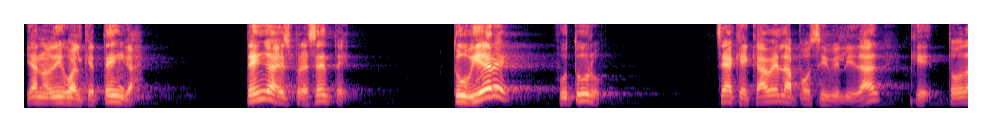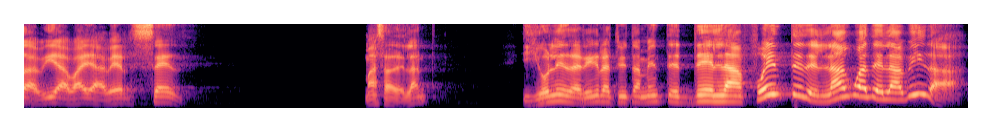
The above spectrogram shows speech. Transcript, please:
ya no dijo al que tenga. Tenga es presente. Tuviere, futuro. O sea que cabe la posibilidad que todavía vaya a haber sed más adelante. Y yo le daré gratuitamente de la fuente del agua de la vida.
